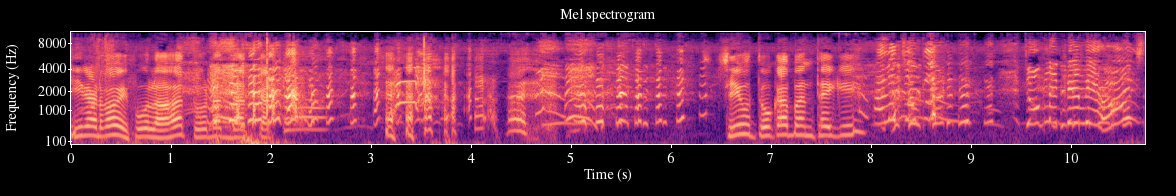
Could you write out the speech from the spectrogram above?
કિરણ ભાઈ ફૂલ હ તું નથી દાંત કાઢ શિવ તું કા બંધ થઈ ગઈ ચોકલેટ બેબી હોશ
